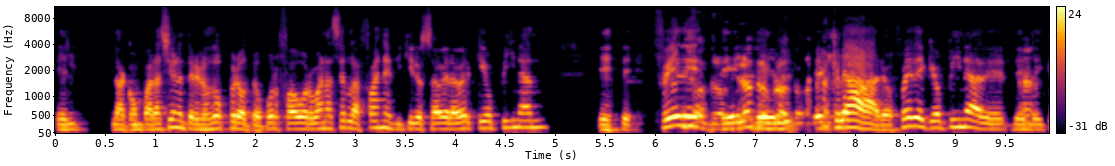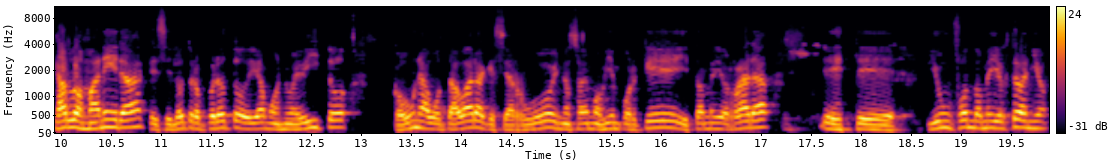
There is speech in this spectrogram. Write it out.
el- la comparación entre los dos protos. Por favor, van a hacer la Fastnet y quiero saber, a ver qué opinan. Este, Fede, El otro, de- el otro del- proto. del- claro, Fede, ¿qué opina de- del Ah. de Carlos Manera, que es el otro proto, digamos, nuevito, con una botavara que se arrugó y no sabemos bien por qué, y está medio rara, este, y un fondo medio extraño.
